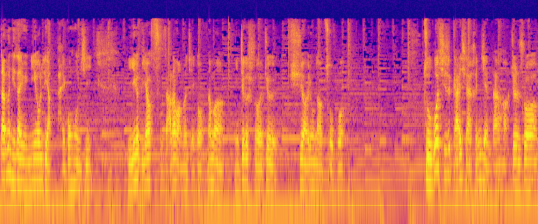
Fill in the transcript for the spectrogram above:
但问题在于你有两台公控机，一个比较复杂的网络结构，那么你这个时候就需要用到主播。主播其实改起来很简单哈，就是说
